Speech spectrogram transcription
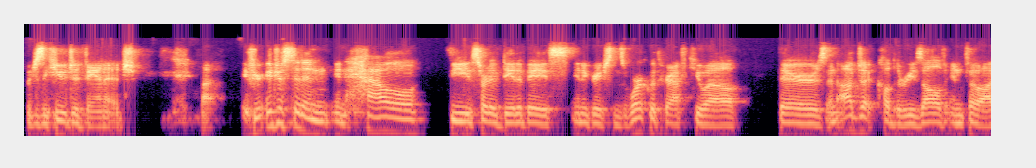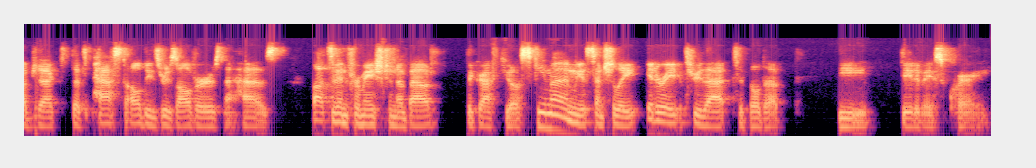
which is a huge advantage. Uh, if you're interested in in how these sort of database integrations work with GraphQL, there's an object called the resolve info object that's passed to all these resolvers that has lots of information about the GraphQL schema, and we essentially iterate through that to build up the database query.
